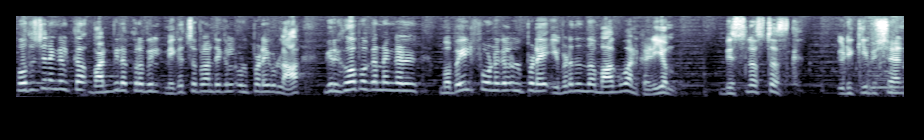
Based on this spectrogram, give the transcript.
പൊതുജനങ്ങൾക്ക് വൻ വിലക്കുറവിൽ മികച്ച ബ്രാൻഡുകൾ ഉൾപ്പെടെയുള്ള ഗൃഹോപകരണങ്ങൾ മൊബൈൽ ഫോണുകൾ ഉൾപ്പെടെ ഇവിടെ നിന്ന് വാങ്ങുവാൻ കഴിയും. ബിസിനസ് ഡെസ്ക് ഇടുക്കി വിഷൻ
